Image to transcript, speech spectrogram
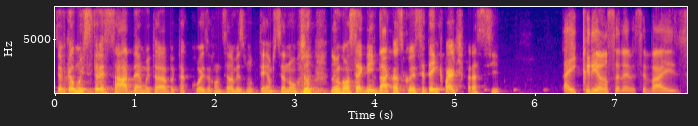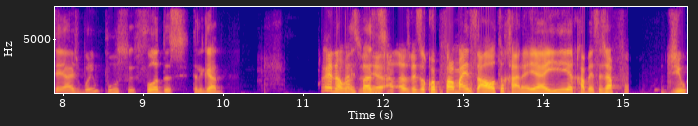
você fica muito estressado, né? Muita, muita coisa acontecendo ao mesmo tempo. Você não, não consegue lidar com as coisas, você tem que partir pra si. É, e criança, né? Você vai, você age por impulso, foda-se, tá ligado? É, não, Mas faz- é, às vezes o corpo fala mais alto, cara, e aí a cabeça já fudiu.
